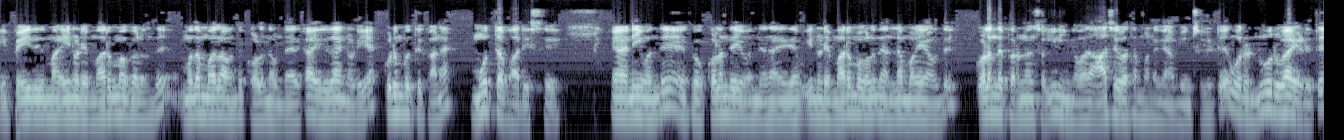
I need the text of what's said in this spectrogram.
இப்போ இது என்னுடைய மருமகள் வந்து முத முதல்ல வந்து குழந்தை உண்டாயிருக்கா. இதுதான் என்னுடைய குடும்பத்துக்கான மூத்த வாரிசு. நீ வந்து குழந்தைய வந்து என்னுடைய மருமகள் வந்து நல்ல முறையாக வந்து குழந்தை பிறணும்னு சொல்லி நீங்கள் வந்து ஆசீர்வாதம் பண்ணுங்க அப்படின்னு சொல்லிட்டு ஒரு நூறுரூவா எடுத்து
